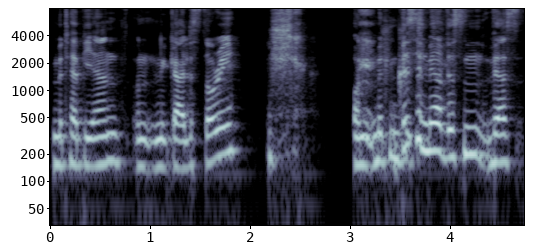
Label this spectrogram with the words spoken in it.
mit Happy End und eine geile Story. Und mit ein bisschen mehr Wissen wäre es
